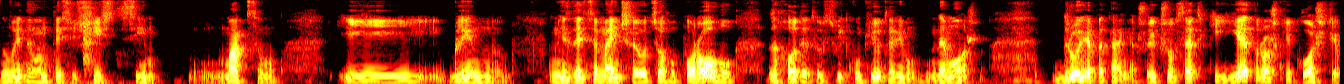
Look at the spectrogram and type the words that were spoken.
ну вийде вам 1006-7 максимум. І, блін, мені здається, менше оцього порогу заходити в світ комп'ютерів не можна. Друге питання, що якщо все-таки є трошки коштів,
